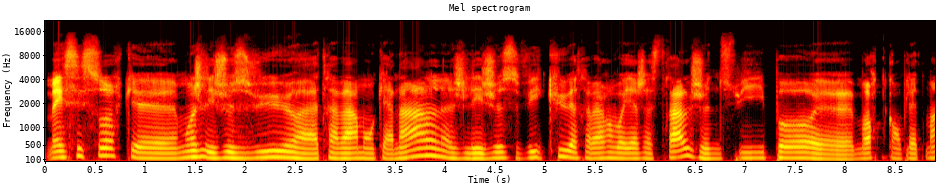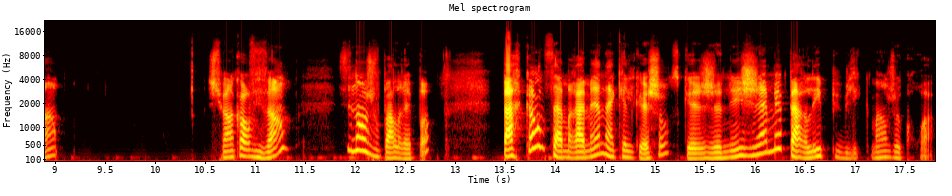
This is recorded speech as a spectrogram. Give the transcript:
Mais c'est sûr que moi je l'ai juste vu à travers mon canal, je l'ai juste vécu à travers un voyage astral. Je ne suis pas morte complètement. Je suis encore vivante, sinon je ne vous parlerai pas. Par contre, ça me ramène à quelque chose que je n'ai jamais parlé publiquement, je crois.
